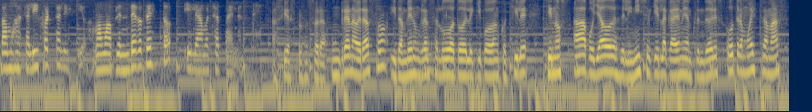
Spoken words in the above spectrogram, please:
vamos a salir fortalecidos, vamos a aprender de esto y le vamos a echar para adelante. Así es, profesora. Un gran abrazo y también un gran saludo a todo el equipo de Banco Chile que nos ha apoyado desde el inicio aquí en la Academia de Emprendedores. Otra muestra más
